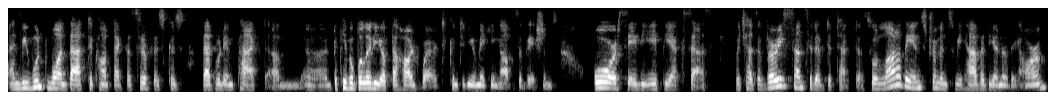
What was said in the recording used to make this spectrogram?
And we wouldn't want that to contact the surface because that would impact um, uh, the capability of the hardware to continue making observations. Or say the APXS, which has a very sensitive detector. So a lot of the instruments we have at the end of the arm,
